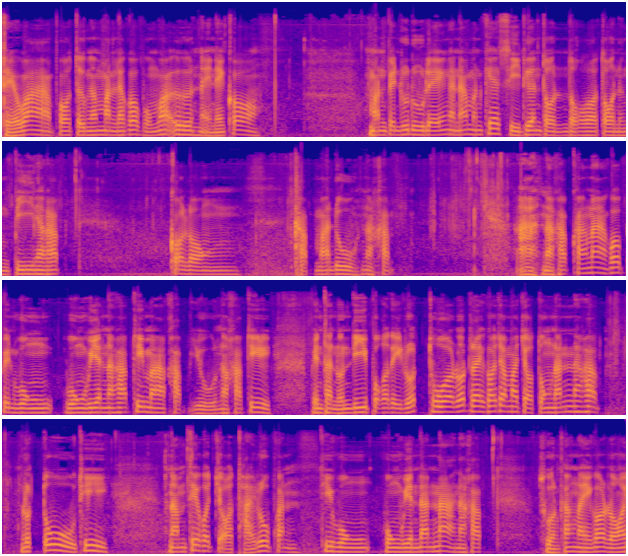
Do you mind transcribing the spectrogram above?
แต่ว่าพอเติมน้ำมันแล้วก็ผมว่าเออไหนๆก็ มันเป็นฤดูแล้งอะนะมันแค่สี่เดือนต่อต่อต่อหนึ่งปีนะครับ ก็ลองขับมาดูนะครับ อ่านะครับข้างหน้าก็เป็นวงวงเวียนนะครับที่มาขับอยู่นะครับ ที่เป็นถนนดีปกติรถทัวร์รถอะไรเขาจะมาจอดตรงนั้นนะครับ รถตู้ที่นำเที่ยวก็จอดถ่ายรูปกันที่วงวงเวียนด้านหน้านะครับ ส่วนข้างในก็ร้อย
